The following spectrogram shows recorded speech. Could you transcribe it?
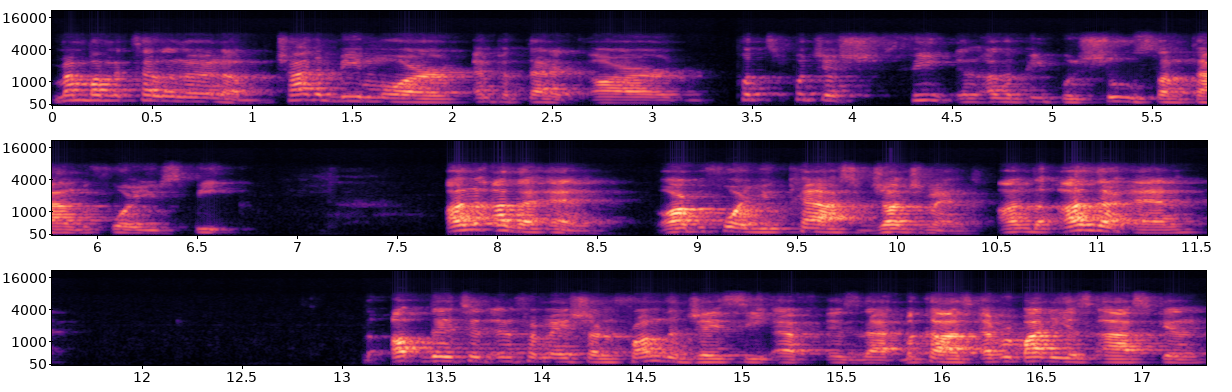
Remember, I'm telling you, you know, try to be more empathetic or put put your feet in other people's shoes sometimes before you speak. On the other end, or before you cast judgment. On the other end, the updated information from the JCF is that because everybody is asking,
